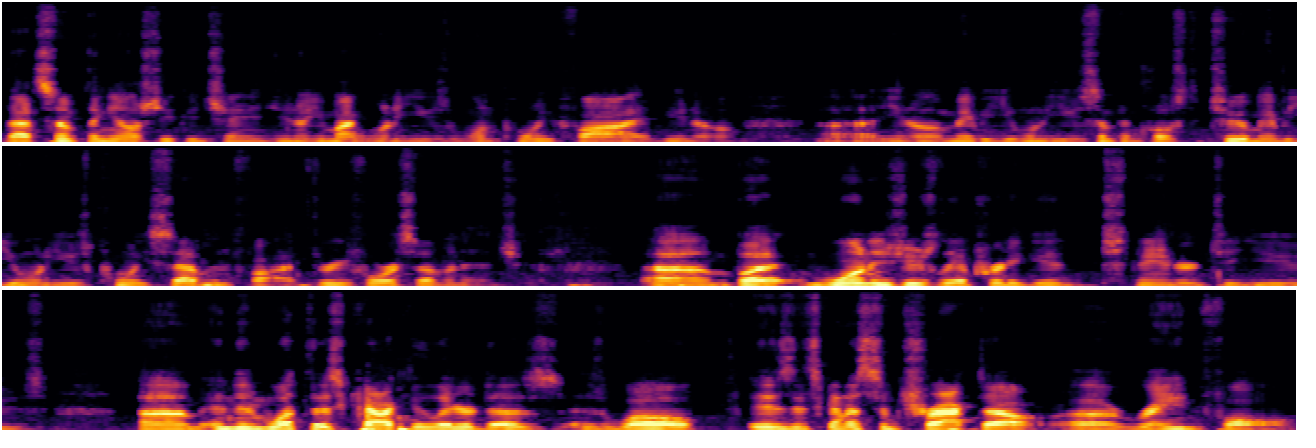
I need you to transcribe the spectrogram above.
that's something else you could change. You know, you might want to use 1.5. You know, uh, you know, maybe you want to use something close to two. Maybe you want to use 0.75, three fourths of an inch. Um, but one is usually a pretty good standard to use. Um, and then what this calculator does as well is it's going to subtract out uh, rainfall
